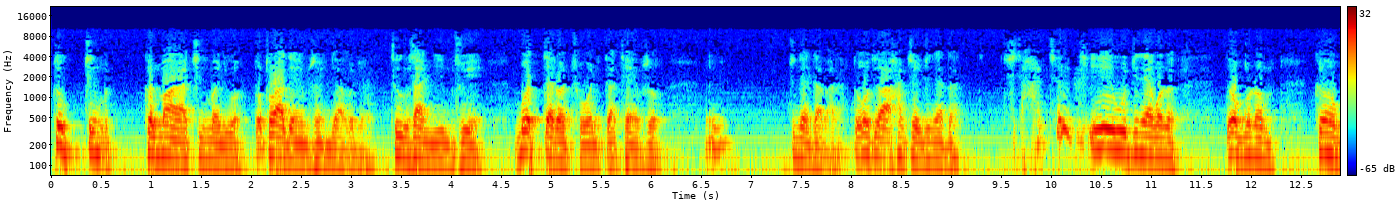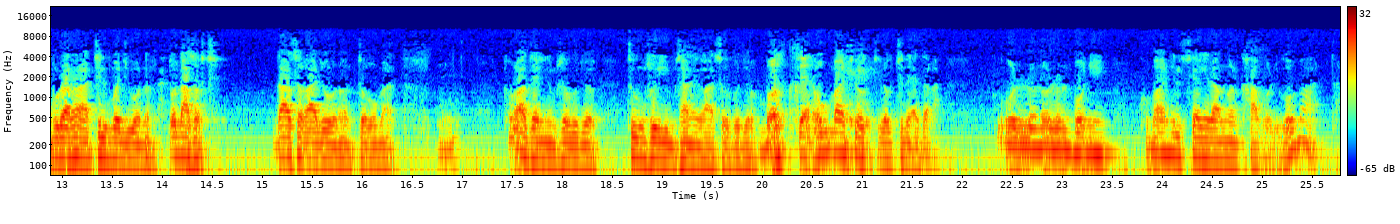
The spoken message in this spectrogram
뚝 짊, 하나 짊어지고 또 돌아다니면서 이제 그저 등산 임수에 멋대로 좋으니까 대면서 응? 지내다가는 또 어디가 한철 지내다 한철 기우 지내고는 또 그놈 그물 하나 짊어지고는 또 나섰지 나서가지고는 또 그만 응? 돌아다니면서 그저 등수 임산에 가서 그저 멋대로 그만 지럭지럭 지내다가 얼른 얼른 보니 그만 일생이란 건 가버리고 만다.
